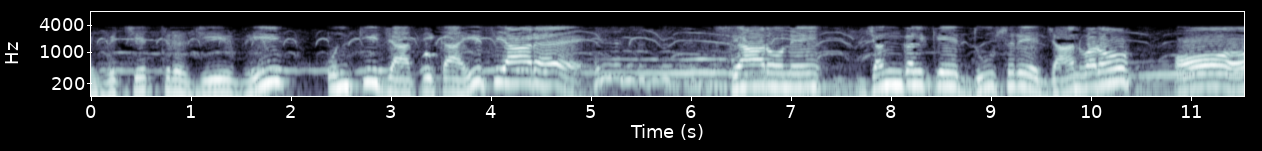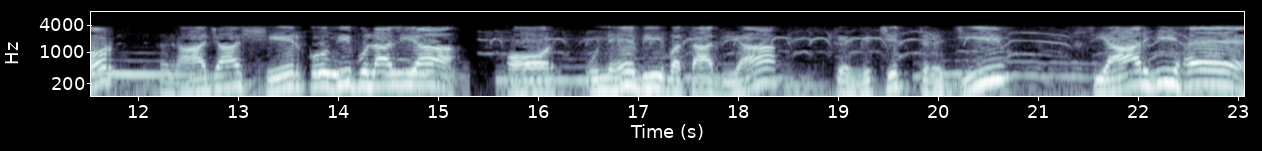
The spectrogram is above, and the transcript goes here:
विचित्र जीव भी उनकी जाति का ही सियार है। सियारों ने जंगल के दूसरे जानवरों और राजा शेर को भी बुला लिया और उन्हें भी बता दिया कि विचित्र जीव सियार ही है।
